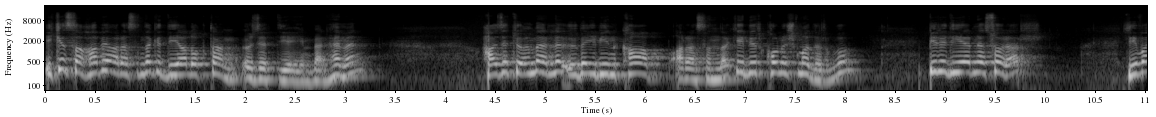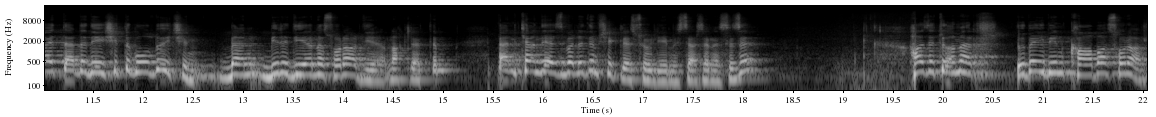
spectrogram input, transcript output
iki sahabe arasındaki diyalogtan özetleyeyim ben hemen. Hazreti Ömer ile Übey bin Kab arasındaki bir konuşmadır bu. Biri diğerine sorar. Rivayetlerde değişiklik olduğu için ben biri diğerine sorar diye naklettim. Ben kendi ezberlediğim şekilde söyleyeyim isterseniz size. Hazreti Ömer Übey bin Kab'a sorar.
